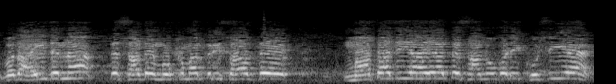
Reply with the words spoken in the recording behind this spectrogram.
ਵਧਾਈ ਦਿੰਨਾ ਤੇ ਸਾਡੇ ਮੁੱਖ ਮੰਤਰੀ ਸਾਹਿਬ ਦੇ ਮਾਤਾ ਜੀ ਆਏ ਆ ਤੇ ਸਾਨੂੰ ਬੜੀ ਖੁਸ਼ੀ ਹੈ।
